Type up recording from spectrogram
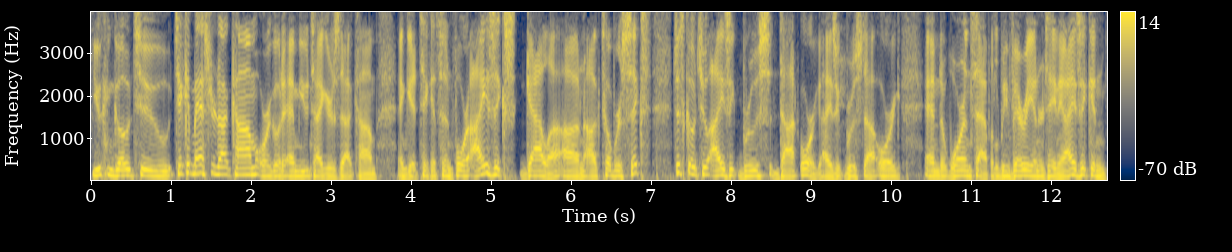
You can go to Ticketmaster.com or go to MUTigers.com and get tickets. And for Isaac's Gala on October 6th, just go to IsaacBruce.org, IsaacBruce.org, and Warren Sapp. It'll be very entertaining. Isaac and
